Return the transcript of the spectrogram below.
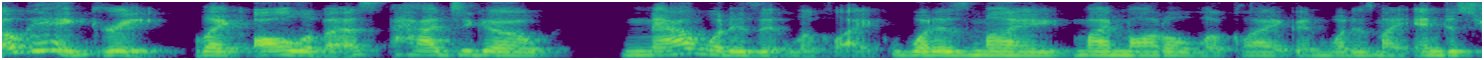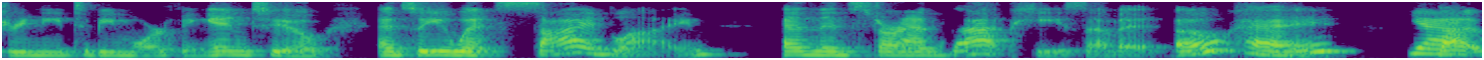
okay, great. Like all of us had to go, now what does it look like what does my my model look like and what does my industry need to be morphing into and so you went sideline and then started yeah. that piece of it okay yeah,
